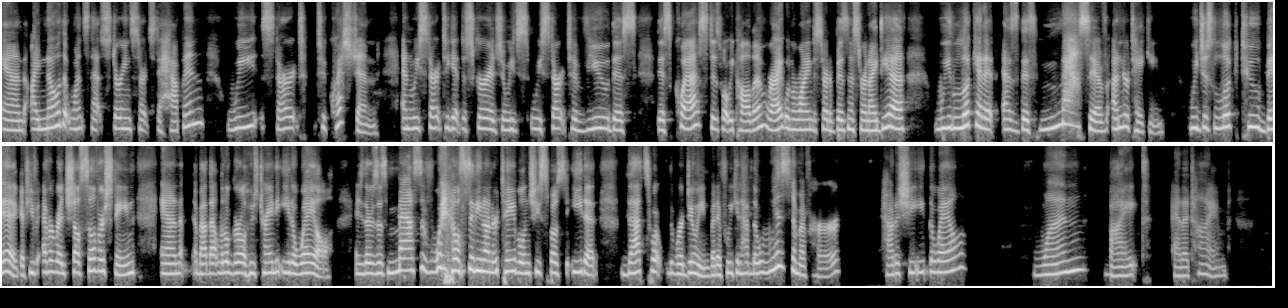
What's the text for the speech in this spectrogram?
and I know that once that stirring starts to happen, we start to question and we start to get discouraged and we we start to view this this quest is what we call them, right? When we're wanting to start a business or an idea, we look at it as this massive undertaking we just look too big. If you've ever read Shel Silverstein and about that little girl who's trying to eat a whale and there's this massive whale sitting on her table and she's supposed to eat it. That's what we're doing. But if we could have the wisdom of her, how does she eat the whale? One bite at a time,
